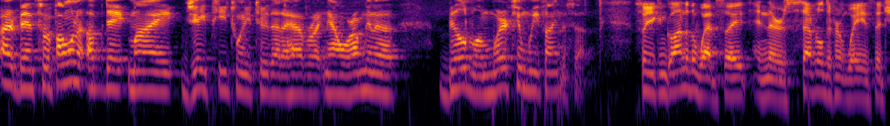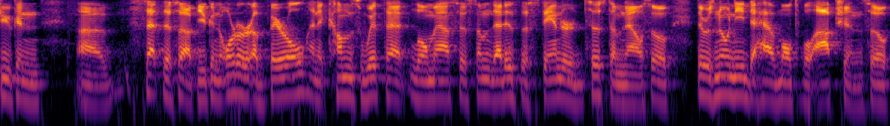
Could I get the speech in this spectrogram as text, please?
All right, Ben, so if I want to update my JP22 that I have right now, or I'm going to build one, where can we find this at? So you can go onto the website, and there's several different ways that you can uh, set this up. You can order a barrel, and it comes with that low mass system. That is the standard system now, so there was no need to have multiple options. So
